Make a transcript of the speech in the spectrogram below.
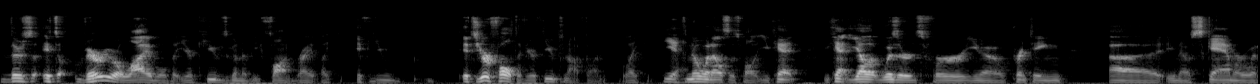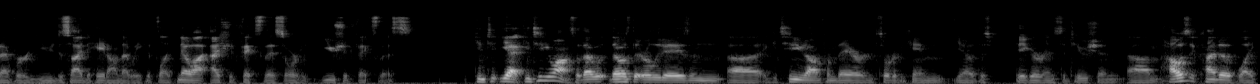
there's it's very reliable that your cube's going to be fun, right? Like if you it's your fault if your cube's not fun. Like yeah. it's no one else's fault. You can't you can't yell at wizards for, you know, printing uh, you know, scam or whatever you decide to hate on that week. It's like, no, I, I should fix this or you should fix this. Yeah, continue on. So that was that was the early days, and uh, it continued on from there, and sort of became you know this bigger institution. Um, how is it kind of like?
